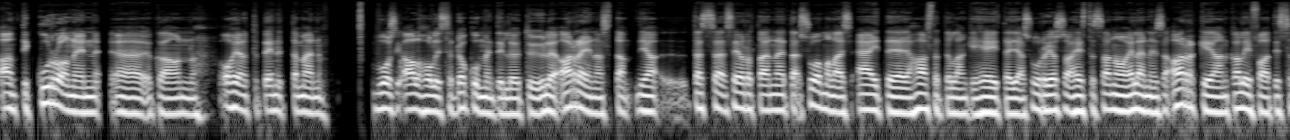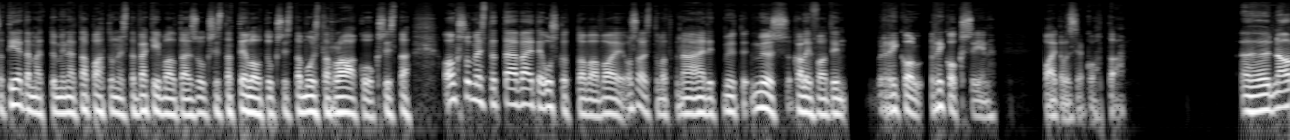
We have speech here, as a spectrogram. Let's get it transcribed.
Antti Kuronen, äh, joka on ohjannut ja tehnyt tämän Vuosi Alholissa dokumentti löytyy Yle Areenasta ja tässä seurataan näitä suomalaisäitejä ja haastatellaankin heitä ja suuri osa heistä sanoo eläneensä arkeaan kalifaatissa tietämättöminä tapahtuneista väkivaltaisuuksista, telotuksista, muista raakuuksista. Onko sun mielestä tämä väite uskottava vai osallistuvatko nämä äidit myös kalifaatin riko, rikoksiin paikallisia kohtaan? no,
